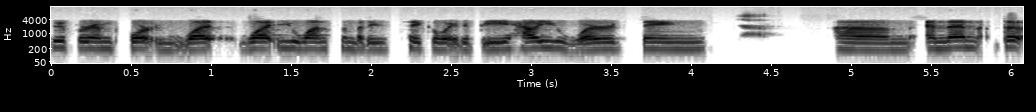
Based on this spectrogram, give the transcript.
super important. What what you want somebody's takeaway to be, how you word things, um, and then the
